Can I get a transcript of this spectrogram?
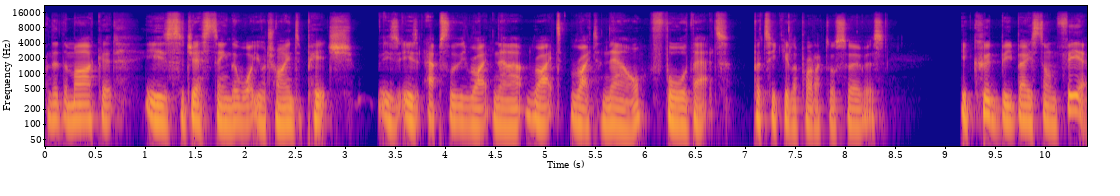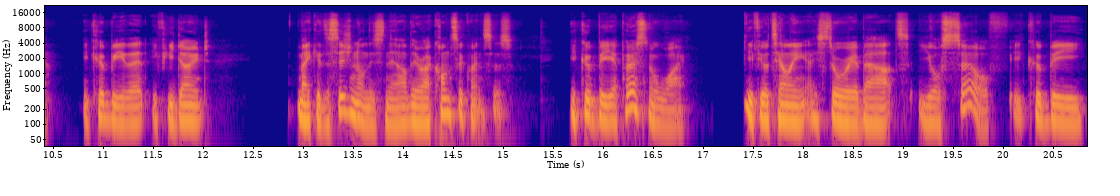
that the market is suggesting that what you're trying to pitch is, is absolutely right now, right, right now for that particular product or service. It could be based on fear. It could be that if you don't make a decision on this now, there are consequences. It could be a personal why. If you're telling a story about yourself, it could be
